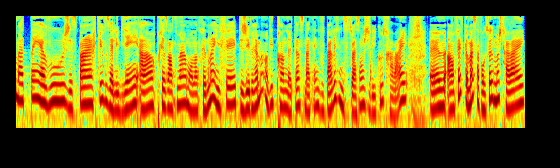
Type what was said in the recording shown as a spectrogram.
matin à vous, j'espère que vous allez bien. Alors présentement, mon entraînement est fait, puis j'ai vraiment envie de prendre le temps ce matin de vous parler d'une situation que j'ai vécue au travail. Euh, en fait, comment ça fonctionne? Moi, je travaille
